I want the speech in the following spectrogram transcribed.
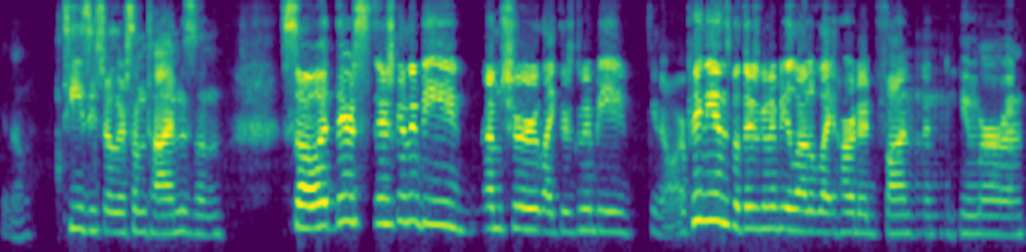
you know tease each other sometimes and so it, there's there's going to be I'm sure like there's going to be you know our opinions, but there's going to be a lot of lighthearted fun and humor and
